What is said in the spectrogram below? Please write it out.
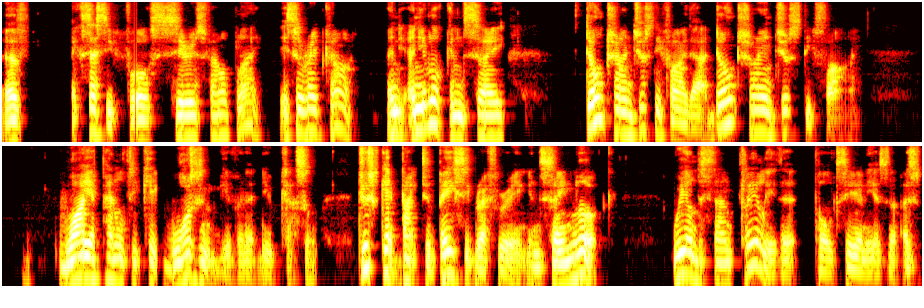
of excessive force, serious foul play. It's a red card. And, and you look and say, don't try and justify that. Don't try and justify why a penalty kick wasn't given at Newcastle. Just get back to basic refereeing and saying, look, we understand clearly that Paul Tierney has, has,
